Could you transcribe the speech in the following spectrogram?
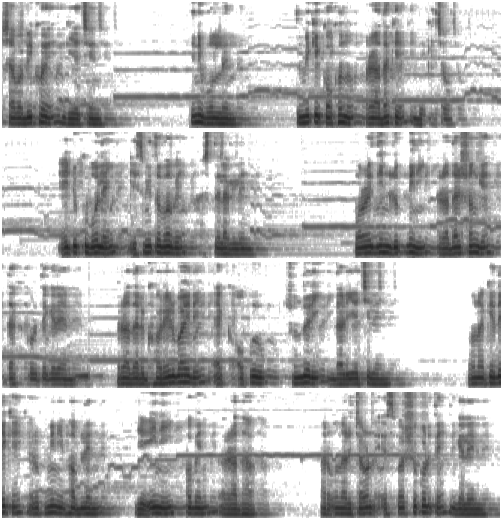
স্বাভাবিক হয়ে গিয়েছেন। তিনি বললেন, তুমি কি কখনো রাধাকে দেখেছ? এইটুকু বলেই স্মিতভাবে হাসতে লাগলেন। পরের দিন রুক্মিণী রাধার সঙ্গে দেখা করতে গেলেন। রাধার ঘরের বাইরে এক অপরূপ সুন্দরী দাঁড়িয়েছিলেন। ওনাকে দেখে রুক্মিণী ভাবলেন যে ইনি হবেন রাধা আর ওনার চরণ স্পর্শ করতে গেলেন।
